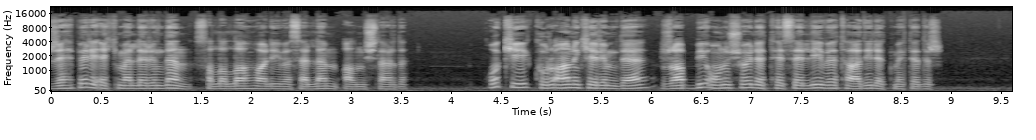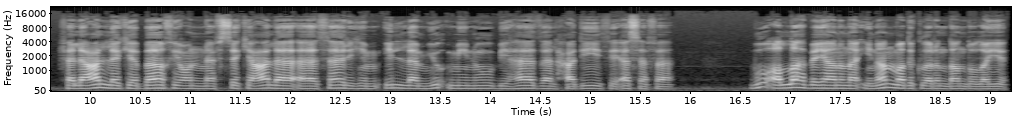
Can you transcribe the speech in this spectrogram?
rehberi ekmellerinden sallallahu aleyhi ve sellem almışlardı. O ki Kur'an-ı Kerim'de Rabbi onu şöyle teselli ve tadil etmektedir. فَلَعَلَّكَ بَاخِعٌ نَفْسَكَ عَلَى آثَارِهِمْ اِلَّمْ يُؤْمِنُوا بِهَذَا الْحَد۪يثِ أَسَفًا bu Allah beyanına inanmadıklarından dolayı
